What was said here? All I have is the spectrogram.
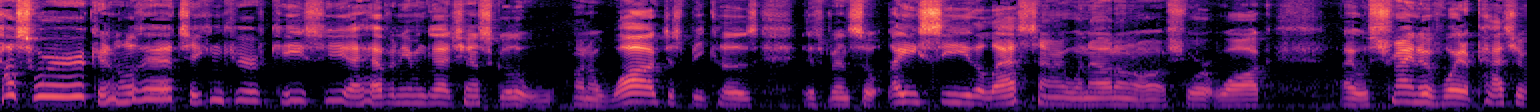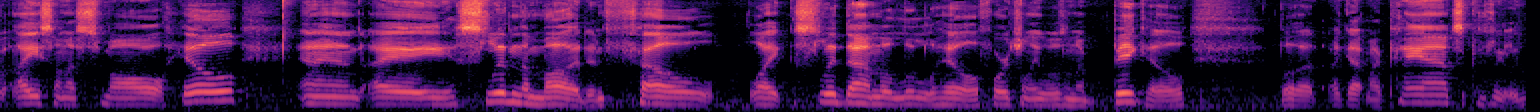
housework and all that, taking care of Casey. I haven't even got a chance to go to, on a walk just because it's been so icy. The last time I went out on a short walk, I was trying to avoid a patch of ice on a small hill and I slid in the mud and fell like slid down the little hill. Fortunately, it wasn't a big hill, but I got my pants completely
